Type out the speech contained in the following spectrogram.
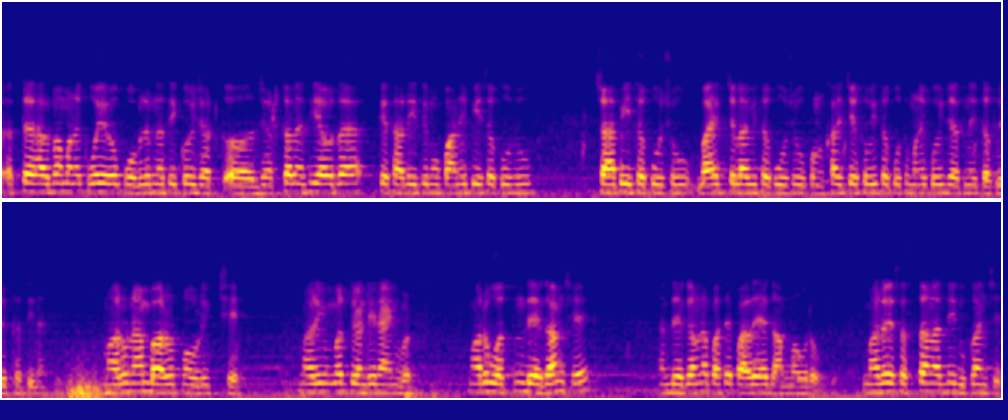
અત્યારે હાલમાં મને કોઈ એવો પ્રોબ્લેમ નથી, કોઈ ઝટકા નથી આવતા કે સારી રીતે હું પાણી પી શકું છું, ચા પી શકું છું, બાઇક ચલાવી શકું છું, પંખા નીચે સૂઈ શકું છું, મને કોઈ જાતની તકલીફ થતી નથી. મારું નામ બારોટ મૌલિક છે. મારી ઉંમર ટ્વેન્ટી નાઇન વર્ષ. મારું વતન દહેગામ છે. અને દહેગામના પાસે પાલૈયા ગામમાં હું રહું છું. મારે સસ્તા અનાજની દુકાન છે,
